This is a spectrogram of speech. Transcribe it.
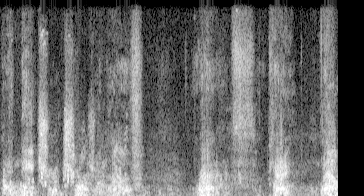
by nature, children of wrath. Okay? Now,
